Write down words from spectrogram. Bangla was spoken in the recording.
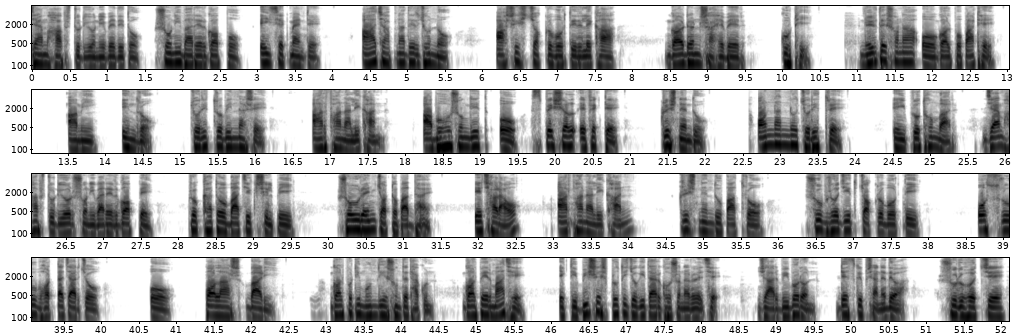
জ্যাম হাব স্টুডিও নিবেদিত শনিবারের গপ্প এই সেগমেন্টে আজ আপনাদের জন্য আশিস চক্রবর্তীর লেখা গর্ডন সাহেবের কুঠি। নির্দেশনা ও গল্প পাঠে আমি ইন্দ্র। চরিত্রবিন্যাসে আরফান আলী খান। আবহ সংগীত ও স্পেশাল এফেক্টে কৃষ্ণেন্দু। অন্যান্য চরিত্রে এই প্রথমবার জ্যাম হাব স্টুডিওর শনিবারের গপ্পে প্রখ্যাত বাচিক শিল্পী সৌরেন চট্টোপাধ্যায়। এছাড়াও আরফান আলী খান, কৃষ্ণেন্দু পাত্র, শুভ্রজিৎ চক্রবর্তী, অশ্রু ভট্টাচার্য ও পলাশ বাড়ি। গল্পটি মন দিয়ে শুনতে থাকুন। গল্পের মাঝে একটি বিশেষ প্রতিযোগিতার ঘোষণা রয়েছে, যার বিবরণ ডেসক্রিপশানে দেওয়া। শুরু হচ্ছে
